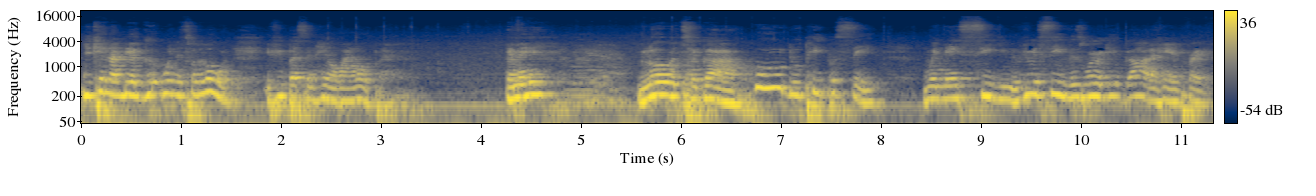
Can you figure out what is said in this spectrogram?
You cannot be a good witness for the Lord if you busting hell wide open. Amen? Amen? Glory to God. Who do people see when they see you. If you receive this word, give God a hand praise.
